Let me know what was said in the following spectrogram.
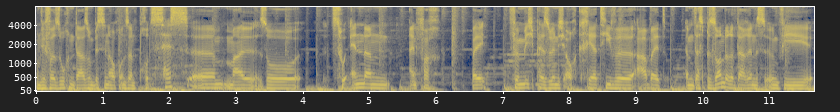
Und wir versuchen da so ein bisschen auch unseren Prozess äh, mal so zu ändern, einfach weil für mich persönlich auch kreative Arbeit. Ähm, das Besondere darin ist irgendwie,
